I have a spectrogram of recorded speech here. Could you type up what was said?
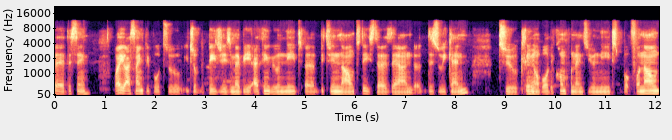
uh, this thing why you assign people to each of the pages maybe i think we will need uh, between now today is thursday and uh, this weekend to clean Mhm. up all the components you need but for now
